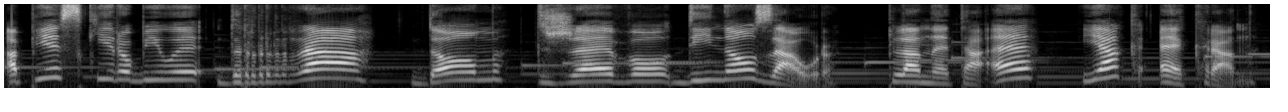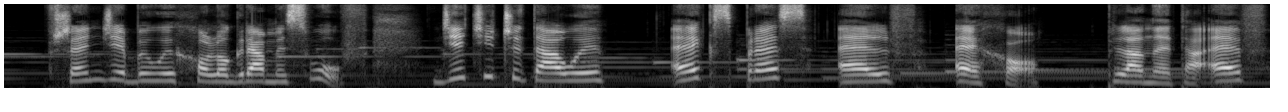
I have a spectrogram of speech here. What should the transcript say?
a pieski robiły dra, dom, drzewo, dinozaur. Planeta E, jak ekran. Wszędzie były hologramy słów. Dzieci czytały ekspres, elf, echo. Planeta F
